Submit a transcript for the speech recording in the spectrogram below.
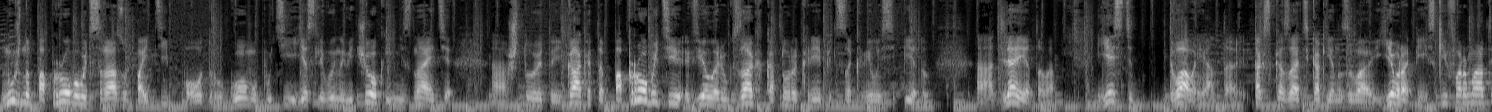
Нужно попробовать сразу пойти по другому пути. Если вы новичок и не знаете, а, что это и как это, попробуйте велорюкзак, который крепится к велосипеду. А, для этого есть два варианта. Так сказать, как я называю, европейский формат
